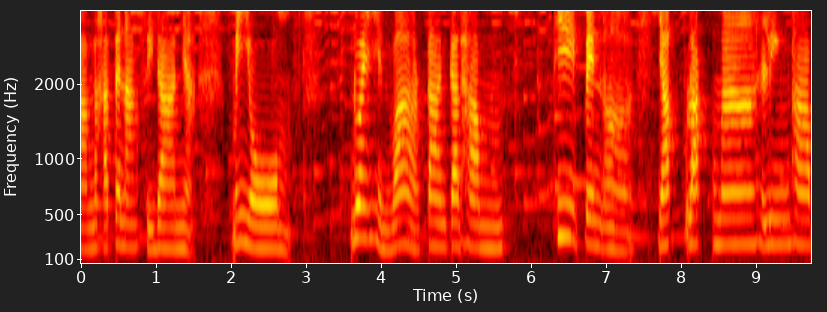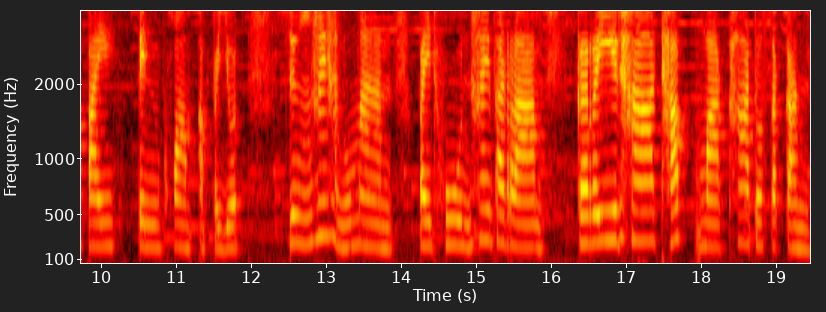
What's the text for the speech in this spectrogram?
ามนะคะ แต่นางสีดาเนี่ยไม่ยอม ด้วยเห็นว่าการกระทำที่เป็นยักษ์ลักมาลิงพาไปเป็นความอัปยศ จึงให้หนุมานไปทูลให้พระรามกรีธาทัพมาฆ่าทศกัณฐ์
